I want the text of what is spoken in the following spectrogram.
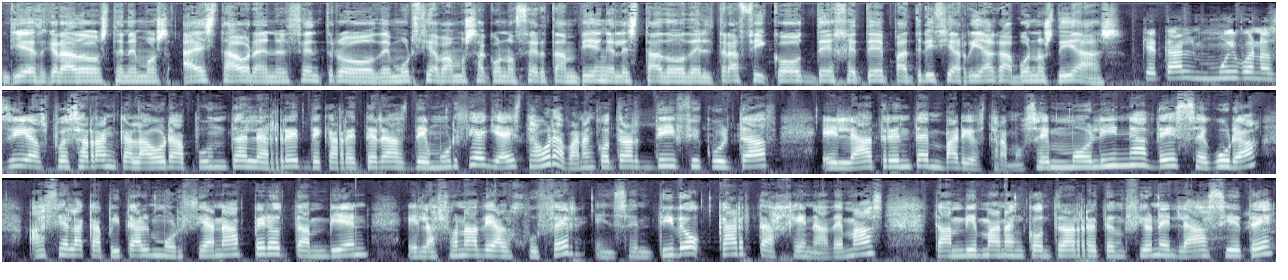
10 grados tenemos a esta hora en el centro de Murcia. Vamos a conocer también el estado del tráfico. DGT, Patricia Riaga, buenos días. ¿Qué tal? Muy buenos días. Pues arranca la hora punta en la red de carreteras de Murcia y a esta hora van a encontrar dificultad en la A30 en varios tramos. En Molina de Segura hacia la capital murciana, pero también en la zona de Aljucer, en sentido Cartagena. Además, también van a encontrar retención en la A7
